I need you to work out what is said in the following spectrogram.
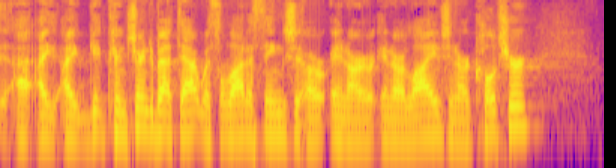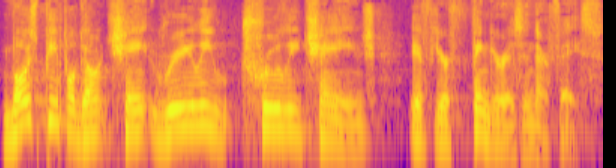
I, I, get concerned about that with a lot of things in our, in our lives, in our culture. Most people don't cha- really, truly change if your finger is in their face.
